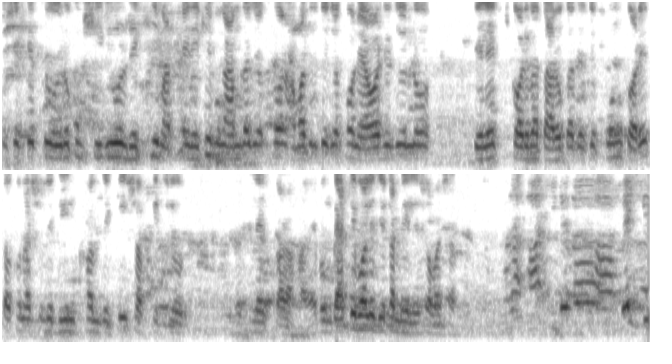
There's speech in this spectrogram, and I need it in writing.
তো সেক্ষেত্রে ওই রকম শিডিউল রেখে মাথায় রেখে এবং আমরা যখন আমাদেরকে যখন অ্যাওয়ার্ডের জন্য সিলেক্ট করে বা তারকাদেরকে ফোন করে তখন আসলে দিনক্ষণ দেখেই সবকিছু সিলেক্ট করা হয় এবং ব্যাটে বলে যেটা মেলে সবার সাথে। কিছু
